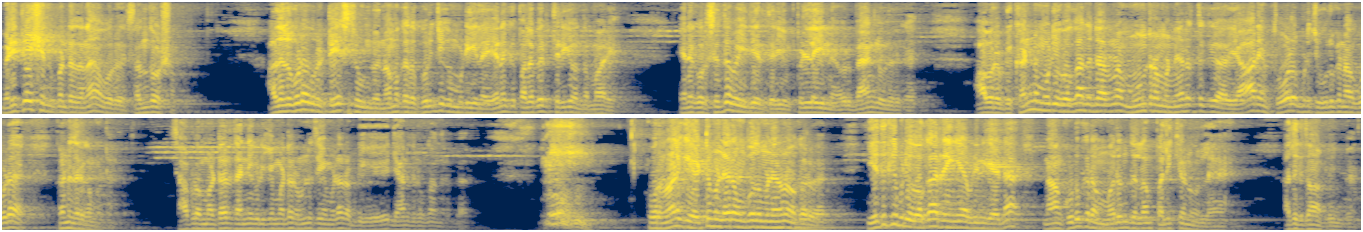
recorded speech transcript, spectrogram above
மெடிடேஷன் பண்றதுனா ஒரு சந்தோஷம். அதில் கூட ஒரு டேஸ்ட் உண்டு. நமக்கு அதை புரிஞ்சிக்க முடியல. எனக்கு பல பேர் தெரியும் அந்த மாதிரி. எனக்கு ஒரு சித்த வைத்தியர் தெரியும் பிள்ளைன்னு. அவர் பெங்களூர் இருக்கார். அவர் அப்படி கண்ணு மூடி உக்காந்துட்டாருன்னா மூன்றரை மணி நேரத்துக்கு யாரையும் தோலை பிடிச்சி உருக்குனா கூட கண்ணு திறக்க மாட்டார். சாப்பிட மாட்டார் தண்ணி குடிக்க மாட்டார் ஒன்றும் செய்ய மாட்டார். அப்படியே தியானத்தில் உட்காந்துருப்பார் ஒரு நாளைக்கு எட்டு மணி நேரம் ஒன்பது மணி நேரம் உட்காருவார். எதுக்கு இப்படி உக்காருறீங்க அப்படின்னு கேட்டால் நான் கொடுக்குற மருந்தெல்லாம் பலிக்கணும்ல அதுக்கு தான் அப்படின்பார்.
